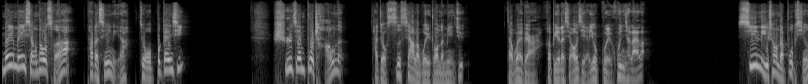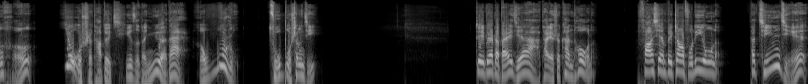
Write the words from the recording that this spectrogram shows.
每每想到此，他的心里啊就不甘心。时间不长呢，他就撕下了伪装的面具，在外边和别的小姐又鬼混起来了。心理上的不平衡，又使他对妻子的虐待和侮辱逐步升级。这边的白洁啊，她也是看透了，发现被丈夫利用了。她仅仅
